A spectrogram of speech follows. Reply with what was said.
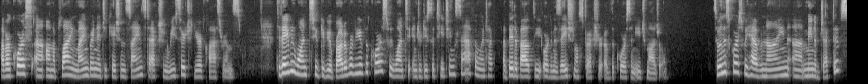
of our course uh, on applying mind-brain education science to action research in your classrooms. Today we want to give you a broad overview of the course, we want to introduce the teaching staff, and we want to talk a bit about the organizational structure of the course in each module. So in this course we have nine uh, main objectives.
